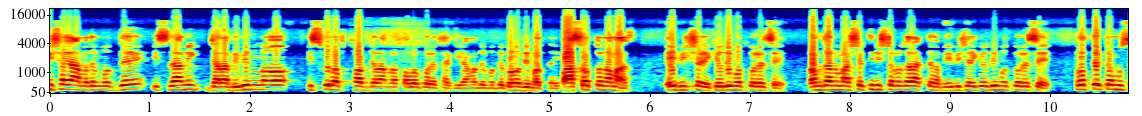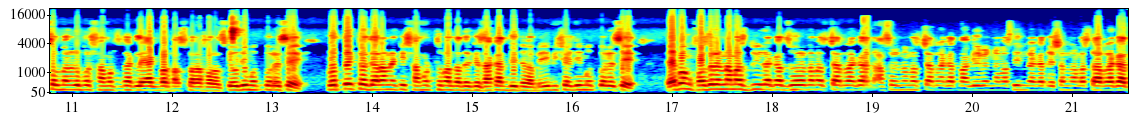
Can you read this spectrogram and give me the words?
বিষয়ে আমাদের মধ্যে ইসলামিক যারা বিভিন্ন স্কুল অফ থট যারা আমরা ফলো করে থাকি আমাদের মধ্যে কোনো দ্বিমত নেই। পাঁচ ওয়াক্ত নামাজ এই বিষয়ে কেউ দ্বিমত করেছে? রমজান মাসে তিরিশটা রোজা রাখতে হবে, এই বিষয়ে কেউ দ্বিমত করেছে? প্রত্যেকটা মুসলমানের উপর সামর্থ্য থাকলে একবার হজ করা ফরজ। কেউ দ্বিমত করেছে? প্রত্যেকটা যারা নাকি সামর্থ্যবান, তাদেরকে জাকাত দিতে হবে, এই বিষয়ে দ্বিমত করেছে? এবং ফজরের নামাজ দুই রাকাত, জোহরের নামাজ চার রাকাত, আসরের নামাজ চার রাকাত, মাগরিবের নামাজ তিন রাকাত, এশার নামাজ চার রাকাত,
